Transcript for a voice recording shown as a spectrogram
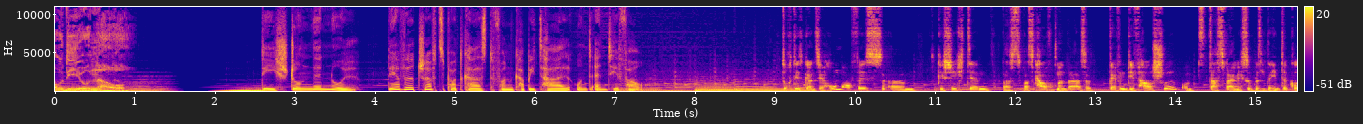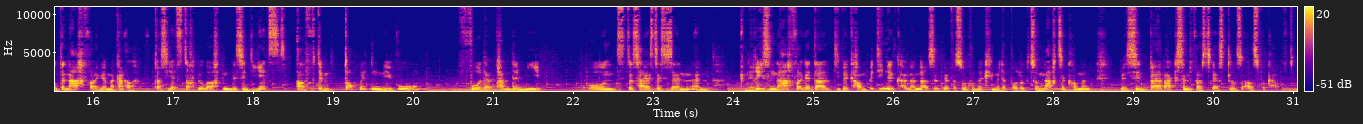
Audio Now. Die Stunde Null. Der Wirtschaftspodcast von Kapital und NTV. Durch die ganze Homeoffice-Geschichte, was, was kauft man da? Also definitiv Hausschuhe und das war eigentlich so ein bisschen der Hintergrund der Nachfrage. Man kann auch das jetzt noch beobachten. Wir sind jetzt auf dem doppelten Niveau vor der Pandemie. Und das heißt, es ist ein, ein, eine riesen Nachfrage da, die wir kaum bedienen können. Also wir versuchen wirklich mit der Produktion nachzukommen. Wir sind bei Erwachsenen fast restlos ausverkauft.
